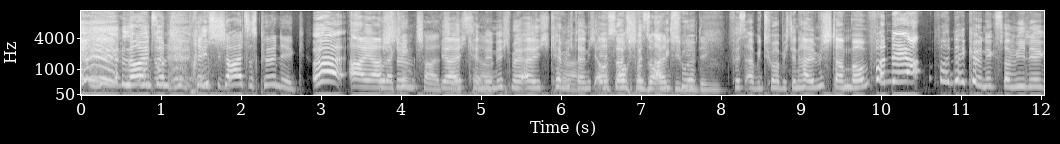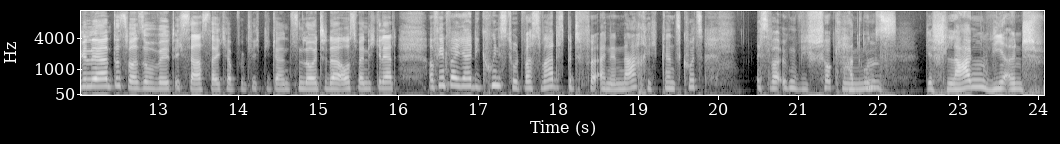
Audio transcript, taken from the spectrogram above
Leute, und, und Prinz ich- Charles ist König. ah ja, Oder stimmt. King Charles Ja, jetzt, ich kenne ja. den nicht mehr, äh, ich kenne mich Ja, da nicht aus. Leute, fürs so Abitur, fürs Abitur habe ich den halben Stammbaum von der, von der Königsfamilie gelernt. Das war so wild. Ich saß da, ich habe wirklich die ganzen Leute da auswendig gelernt. Auf jeden Fall, ja, die Queen ist tot. Was war das bitte für eine Nachricht? Ganz kurz. Es war irgendwie shocking. Hat uns geschlagen wie ein Sch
